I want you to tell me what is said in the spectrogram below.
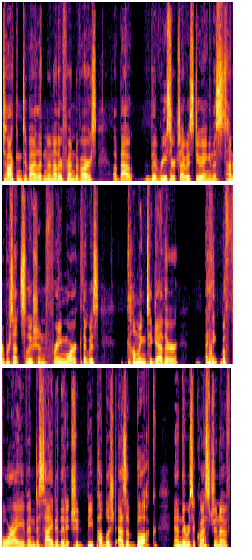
talking to Violet and another friend of ours about the research I was doing in this 100% solution framework that was coming together, I think before I even decided that it should be published as a book. And there was a question of,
